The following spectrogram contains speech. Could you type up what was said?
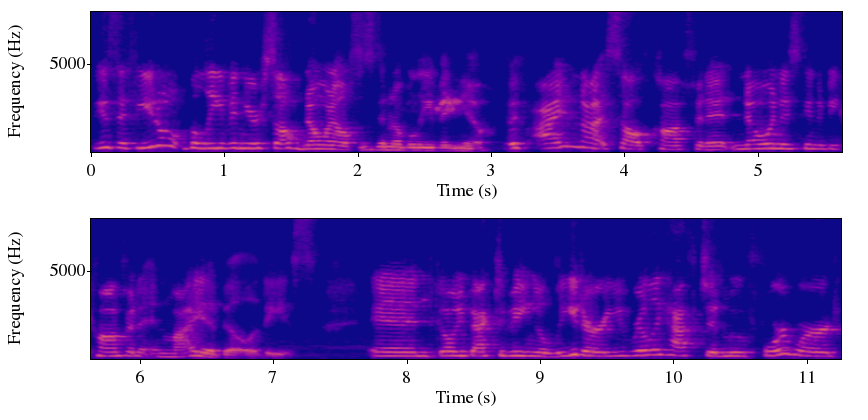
Because if you don't believe in yourself, no one else is going to believe in you. If I'm not self confident, no one is going to be confident in my abilities. And going back to being a leader, you really have to move forward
